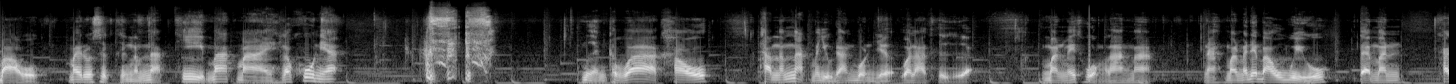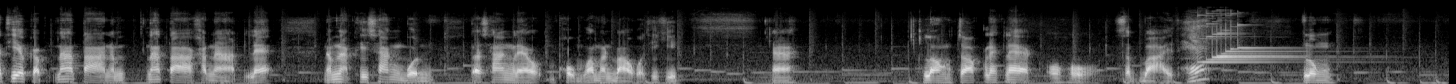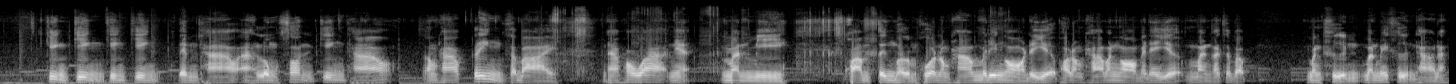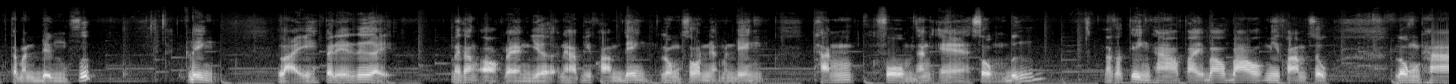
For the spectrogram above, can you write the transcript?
เบา ไม่รู้สึกถึงน้ำหนักที่มากมาย แล้วคู่นี้ เหมือนกับว่าเขาทำน้ำหนักมาอยู่ด้านบนเยอะเวลาถือ มันไม่ถ่วงล่างมากนะมันไม่ได้เบาหวิว แต่มันถ้าเทียบกับหน้าตาน้ำหน้าตาขนาดและน้ำหนักที่ช่างบนตาช่างแล้ว ผมว่ามันเบากว่าที่คิดนะลองจ็อกแรก ๆ โอ้โห สบายแท้ลง กิ้งกิ้งกิ้งกิ้งเต็มเท้าอะลงส้นกิ้งเท้ารองเท้ากลิ้งสบายนะเพราะว่าเนี่ยมันมีความตึงพอสมควรรองเท้าไม่ได้งอได้เยอะพอรองเท้ามันงอไม่ได้เยอะ มันก็จะแบบมันขืนมันไม่ขืนเท้านะ แต่มันดึงฟึบกลิ้งไหลไปเรื่อยๆไม่ต้องออกแรงเยอะนะครับ มีความเด้งลงส้นเนี่ยมันเด้งทั้งโฟมทั้งแอร์ส่งบึ้ง แล้วก็กิ้งเท้าไปเบาๆ มีความสุขลงเท้า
